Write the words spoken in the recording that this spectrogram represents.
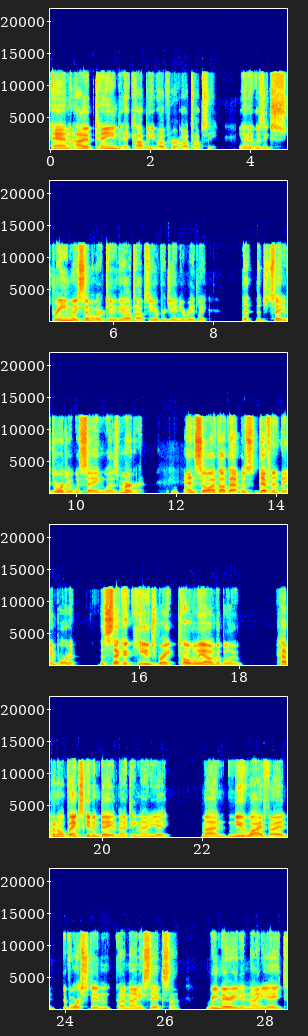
and I obtained a copy of her autopsy. And it was extremely similar to the autopsy of Virginia Ridley that the state of Georgia was saying was murder. Mm-hmm. And so I thought that was definitely important. The second huge break, totally out of the blue, happened on Thanksgiving Day of 1998. My new wife, I had divorced in uh, 96, uh, remarried in 98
